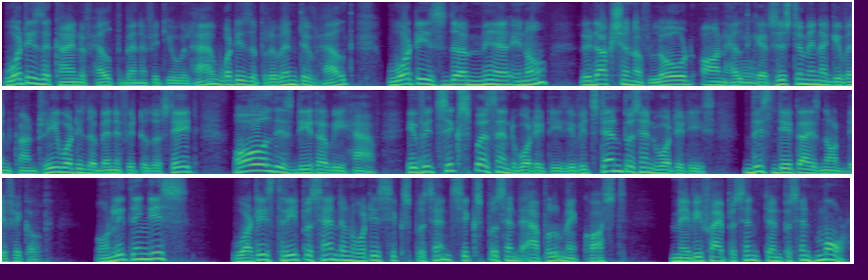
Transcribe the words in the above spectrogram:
What is the kind of health benefit you will have? What is the preventive health? What is the, you know, reduction of load on healthcare hmm. system in a given country, what is the benefit to the state, all this data we have. If it's six percent what it is, if it's ten percent what it is, this data is not difficult. Only thing is, what is three percent and what is six percent? Six percent apple may cost maybe five percent, ten percent more.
